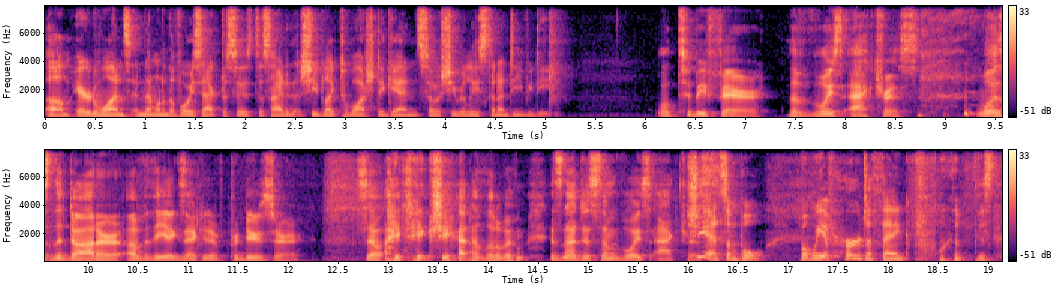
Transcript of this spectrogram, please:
um, aired once, and then one of the voice actresses decided that she'd like to watch it again, so she released it on DVD. Well, to be fair, the voice actress was the daughter of the executive producer. So I think she had a little bit. It's not just some voice actress. She had some pull. But we have her to thank for this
